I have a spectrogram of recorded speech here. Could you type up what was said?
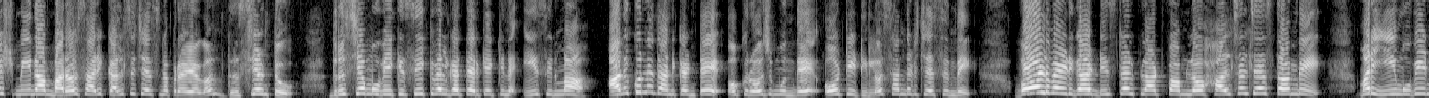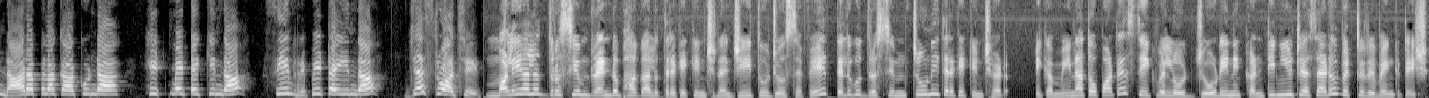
వెంకటేష్ మీనా మరోసారి కలిసి చేసిన ప్రయోగం దృశ్యం టూ. దృశ్యం మూవీకి సీక్వెల్గా తెరకెక్కిన ఈ సినిమా అనుకున్న దానికంటే ఒక రోజు ముందే ఓటీటీలో సందడి చేసింది. వరల్డ్ వైడ్గా డిజిటల్ ప్లాట్ఫామ్లో హల్చల్ చేస్తోంది. మరి ఈ మూవీ నారప్పలా కాకుండా హిట్ మెట్ ఎక్కిందా? సీన్ రిపీట్ అయ్యిందా? Just watch it. మలయాళ దృశ్యం రెండు భాగాలు తెరకెక్కించిన జీతూ జోసెఫే తెలుగు దృశ్యం టూని తెరకెక్కించాడు. ఇక మీనాతో పాటే సీక్వెల్లో జోడీని కంటిన్యూ చేశాడు విక్టరీ వెంకటేష్.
